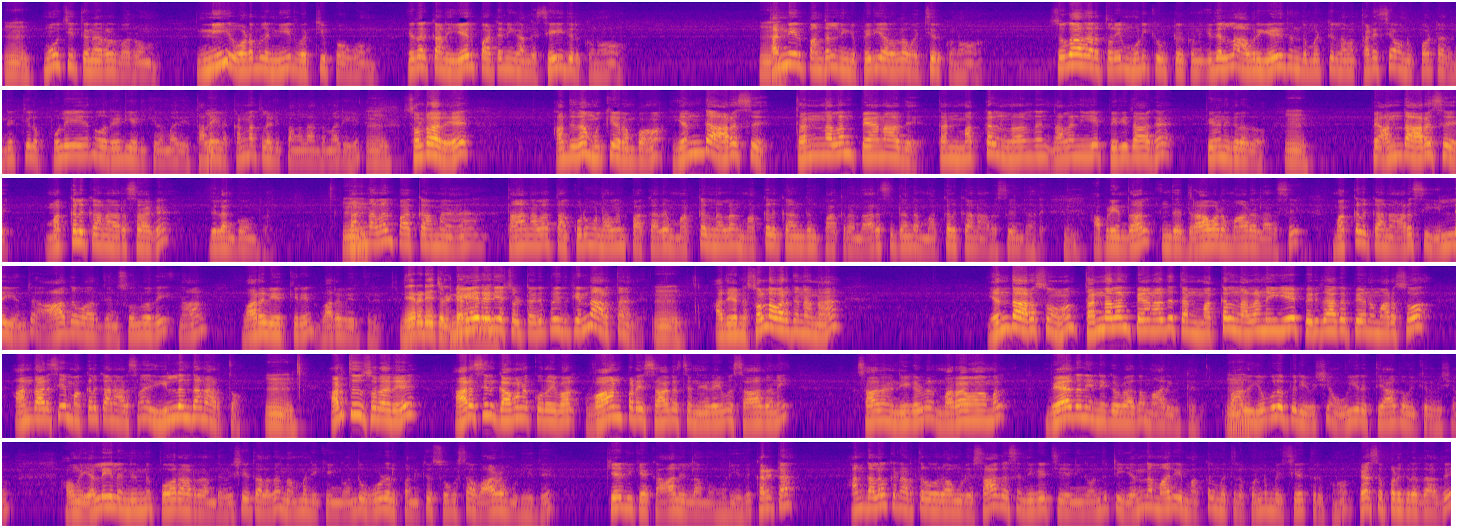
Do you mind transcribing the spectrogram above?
மூச்சு திணறல் வரும். நீர் உடம்புல நீர் வற்றி போகும். இதற்கான ஏற்பாட்டை நீங்கள் அங்கே செய்திருக்கணும். தண்ணீர் பந்தல் நீங்கள் பெரிய அளவில் வச்சிருக்கணும். சுகாதாரத்துறையை முடுக்கி விட்டுருக்கணும். இதெல்லாம் அவர் எழுதுனது மட்டும் இல்லாமல் கடைசியாக ஒன்று போட்டார். நெத்தியில் புலையேன்னு ஒரு ரெடி அடிக்கிற மாதிரி தலையில் கன்னத்தில் அடிப்பாங்கள்ல அந்த மாதிரி சொல்கிறாரு அதுதான் முக்கிய ரொம்ப. எந்த அரசு தன் நலன் பேணாது தன் மக்கள் நலன் நலனையே பெரிதாக பேணுகிறதோ? அந்த அரசு மக்களுக்கான அரசாக விளங்கும்ன்றார். தன் நலன் பார்க்காம தான் நலன் தான் குடும்ப நலன் பார்க்காத மக்கள் நலன் மக்களுக்கானதுன்னு பார்க்குற அந்த அரசு தான் மக்களுக்கான அரசுன்றாரு. அப்படி என்றால் இந்த திராவிட மாடல் அரசு மக்களுக்கான அரசு இல்லை என்று ஆதவார்ஜன் சொல்வதை நான் வரவேற்கிறேன் வரவேற்கிறேன். நேரடியா சொல்லிட்டாரு நேரடியாக சொல்லிட்டாரு. இப்போ இதுக்கு என்ன அர்த்தம் அது? அது என்ன சொல்ல வருது என்னன்னா எந்த அரசும் தன்னலன் பேணாது தன் மக்கள் நலனையே பெரிதாக பேணும் அரசோ அந்த அரசே மக்களுக்கான அரசுனா இது இல்லைன்னு தானே அர்த்தம். அடுத்தது சொல்றாரு அரசின் கவனக்குறைவால் வான்படை சாகச நிறைவு சாதனை சாதனை நிகழ்வு மறவாமல் வேதனை நிகழ்வாக மாறிவிட்டது. அது எவ்வளோ பெரிய விஷயம்? உயிரை தியாகம் வைக்கிற விஷயம். அவங்க எல்லையில் நின்று போராடுற அந்த விஷயத்தால தான் நம்ம இன்னைக்கு இங்கே வந்து ஊழல் பண்ணிட்டு சொகுசாக வாழ முடியுது. கேள்வி கேட்க ஆள் இல்லாமல் முடியுது. கரெக்டாக அந்த அளவுக்கு நடத்துகிற ஒரு அவங்களுடைய சாகச நிகழ்ச்சியை நீங்கள் வந்துட்டு எந்த மாதிரி மக்கள் மத்தியில் கொண்டு போய் சேர்த்துருக்கணும்? பேசப்படுகிறதா அது?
